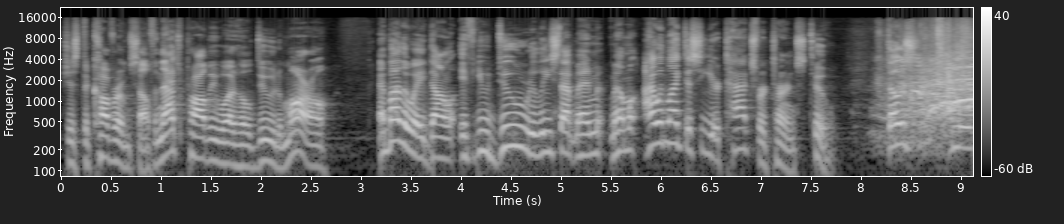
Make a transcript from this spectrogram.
just to cover himself. And that's probably what he'll do tomorrow. And by the way, Donald, if you do release that memo, I would like to see your tax returns too. Those, I mean,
